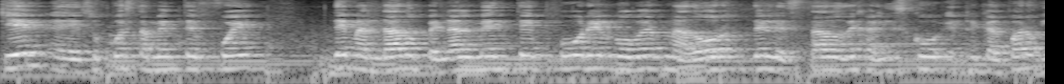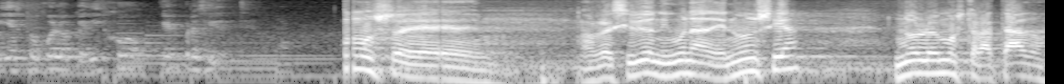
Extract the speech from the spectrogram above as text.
quien eh, supuestamente fue demandado penalmente por el gobernador del estado de Jalisco, Enrique Alfaro, y esto fue lo que dijo el presidente. No hemos eh, recibido ninguna denuncia no lo hemos tratado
